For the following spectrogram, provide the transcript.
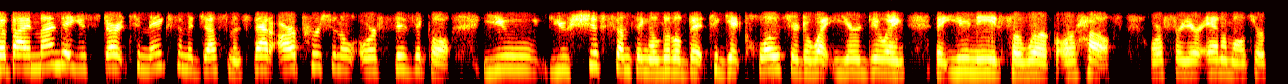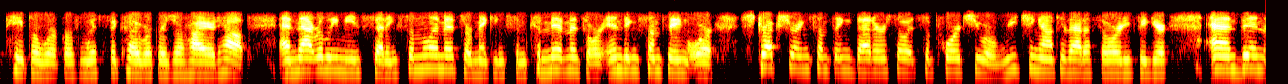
But by Monday you start to make some adjustments that are personal or physical. You you shift something a little bit to get closer to what you're doing that you need for work or health or for your animals or paperwork or with the coworkers or hired help. And that really means setting some limits or making some commitments or ending something or structuring something better so it supports you or reaching out to that authority figure. And then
